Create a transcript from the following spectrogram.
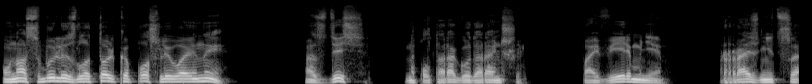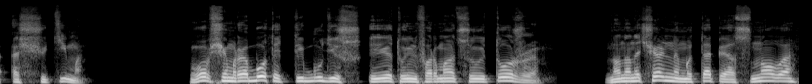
у нас вылезло только после войны, а здесь на полтора года раньше. Поверь мне, разница ощутима. В общем, работать ты будешь и эту информацию тоже — но на начальном этапе основа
